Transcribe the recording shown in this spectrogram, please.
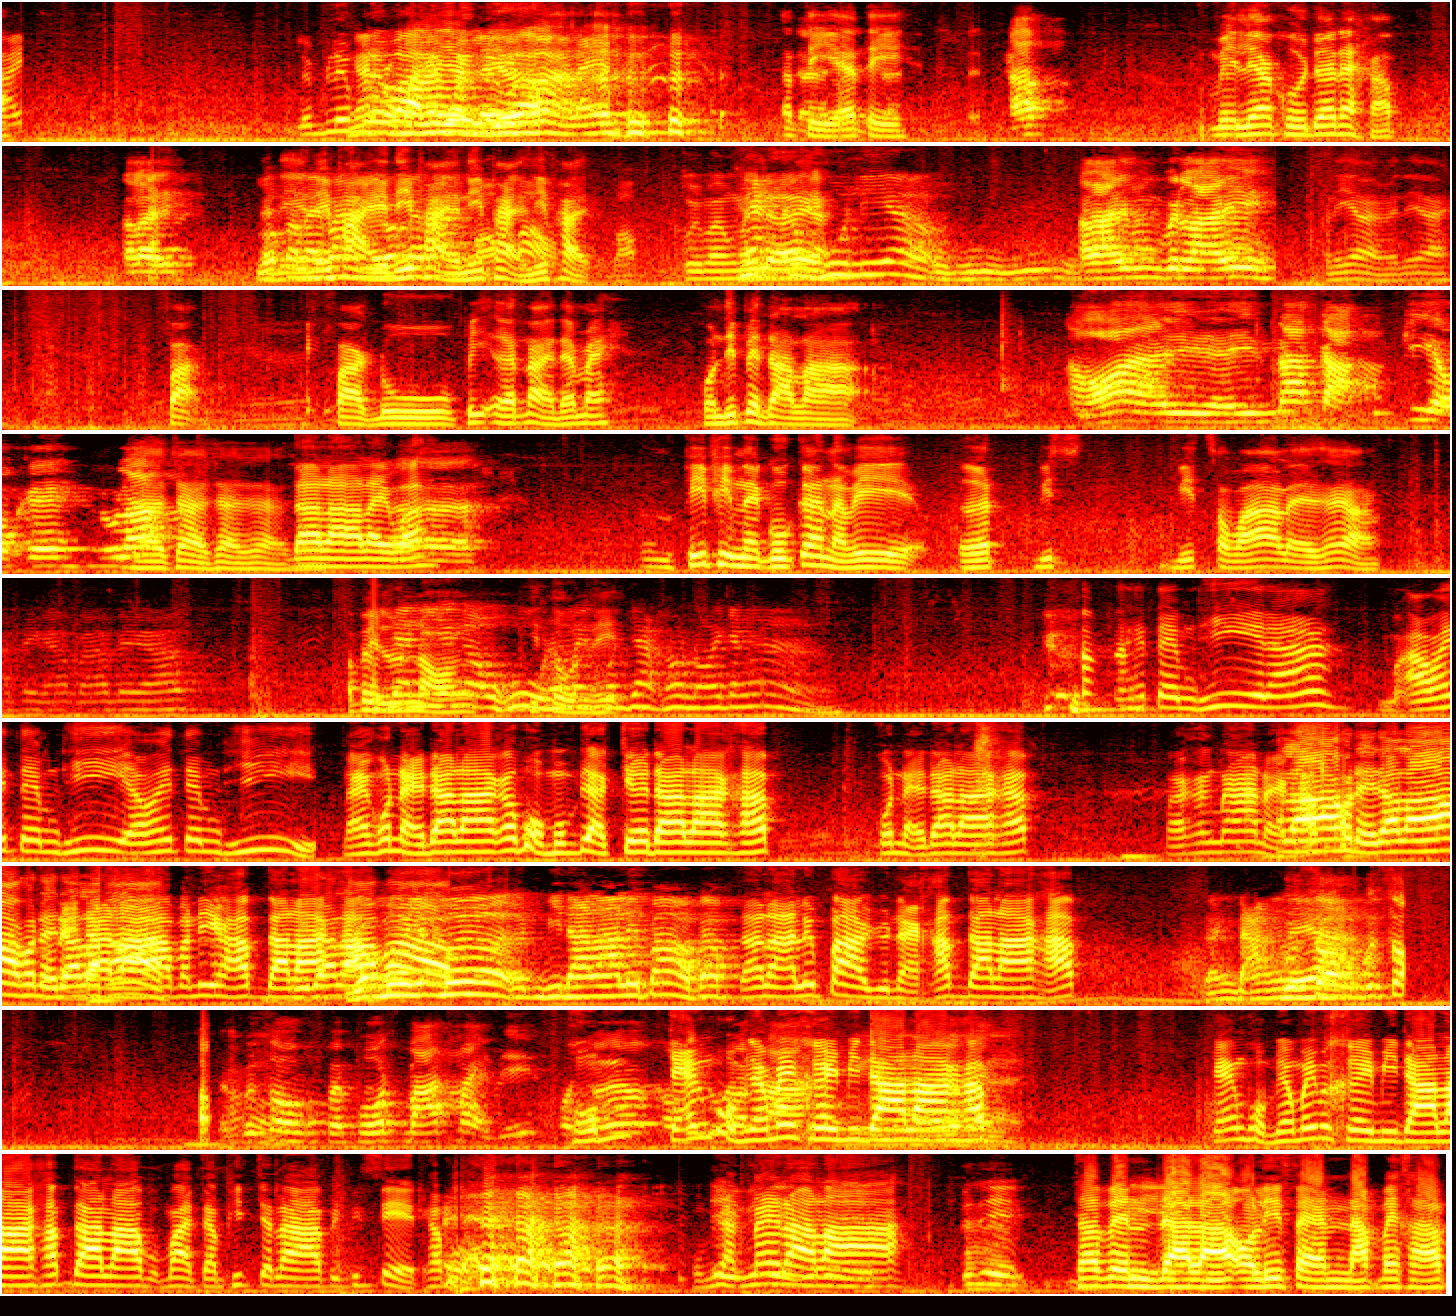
ลืมๆเลยว่ะงั้นเรื่องผมเยอะอะไรอติอติครับ มีเรื่องคุยด้วยนะครับอะไร รถอะไรนี่บ้างไผ่รถนี่อะไรไผ่นี่ไผ่นี่ไผ่คุยมาตรงเนี่นี้ยเลย พูดเรียโอ้โหอะไรมึงเป็นไร อันนี้อะไรอันนี้อะไรฝากฝากดูพี่เอิร์ธหน่อยได้ไหมคนที่เป็นดาราอ๋อไอไอหน้ากากคุกกี้โอเครู้ละใช่ใช่ใช่ใช่ดาราอะไรวะ เออพี่พิมพ์ใน Google นะพี่เอิร์ธวิศวิศวะอะไรสักอย่างไปครับไปครับเขาเป็นรุ่นน้องแค่เโอ้โหพี่ทำตูนไมนี่คนอยากเข้าน้อยจังอะให้เต็มที่นะ เอาให้เต็มที่ เอาให้เต็มที่ ไหนคนไหนดาราครับผมผมอยากเจอดาราครับ คนไหนดาราครับ มาข้างหน้าหน่อยดาครารับคนไหนดาราคนไหนดารา มานี่ครับ ดารามีดาครารับยกมือยกมือมีดาราหรือเปล่าแบบดาราหรือเปล่าอยู่ไหนครับ ดาราครับ ดังๆบุเลญยส่อะงบุญส่งบุญส่งไปโพสต์บาร์ใหม่ดิคนผมเยอะแก๊งผมยังไม่เคยมีดาราครับ แก๊งผมยังไม่เคยมีดาราครับ ดาราผมอาจจะพิจารณาเป็นพิเศษครับผม ผมอยากได้ดาราถ้าเป็นดาราออลิแฟนนับไหมครับ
